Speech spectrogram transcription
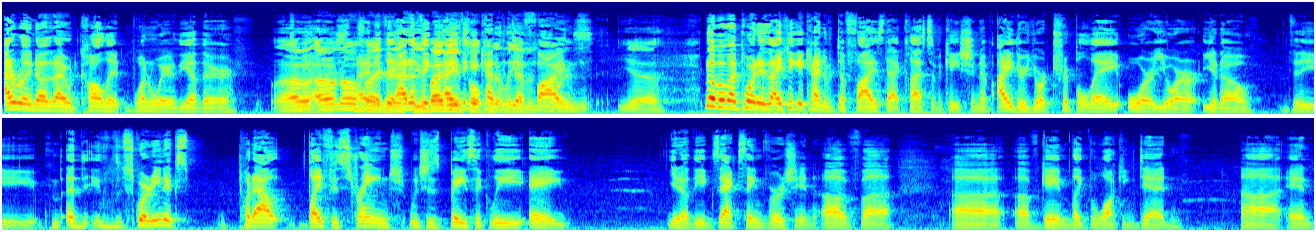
I don't really know that I would call it one way or the other. I don't, I don't know if I I, don't agree think- I don't you, think- I think, it kind of defines- Yeah. No, but my point is, I think it kind of defies that classification of either your AAA or your, you know, the, uh, the Square Enix put out Life is Strange, which is basically a, you know, the exact same version of uh, uh, of game like The Walking Dead, uh, and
